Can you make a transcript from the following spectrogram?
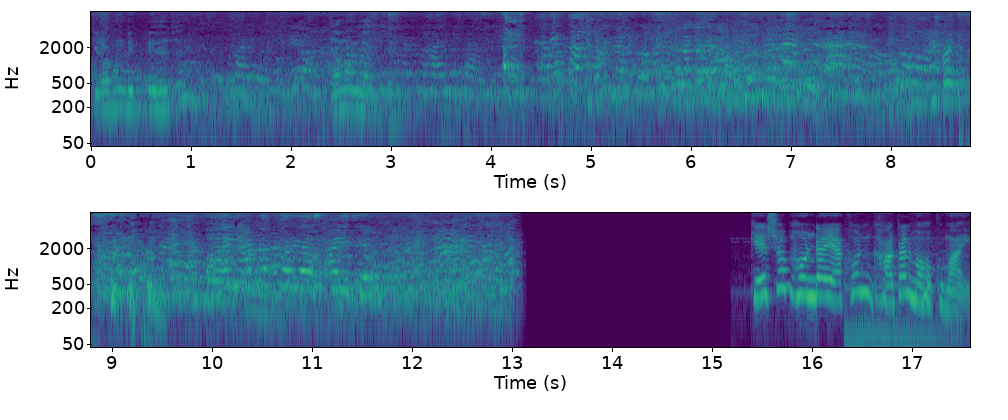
কীরকম বিক্রি হয়েছে? কেমন লাগছে? কেশব হন্ডাই এখন ঘাটাল মহকুমায়।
